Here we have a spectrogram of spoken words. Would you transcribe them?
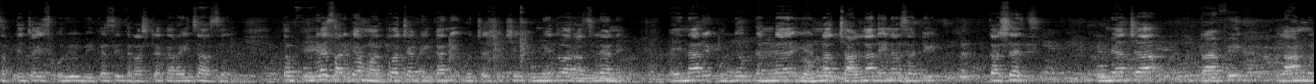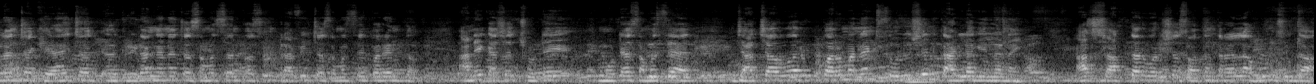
सत्तेचाळीस पूर्वी विकसित राष्ट्र करायचं असेल तर पुण्यासारख्या महत्त्वाच्या ठिकाणी उच्च शिक्षित उमेदवार असल्याने येणारे उद्योगधंदा यांना चालना देण्यासाठी तसेच पुण्याच्या ट्रॅफिक लहान मुलांच्या खेळायच्या क्रीडांगणाच्या समस्यांपासून ट्रॅफिकच्या समस्येपर्यंत अनेक अशा छोटे मोठ्या समस्या आहेत ज्याच्यावर परमनंट सोल्युशन काढलं गेलं नाही. आज शहात्तर वर्ष स्वातंत्र्याला होऊन सुद्धा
